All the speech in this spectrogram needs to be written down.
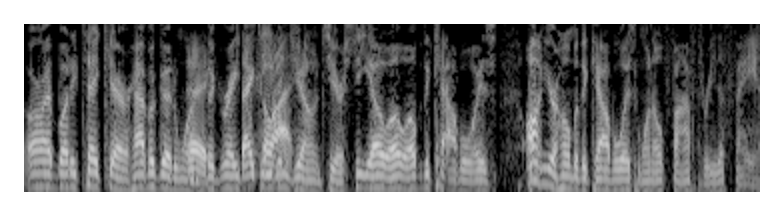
All right, buddy. Take care. Have a good one. Hey, the great Stephen. Jones here, COO of the Cowboys, on your home of the Cowboys, 1053 The Fan.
